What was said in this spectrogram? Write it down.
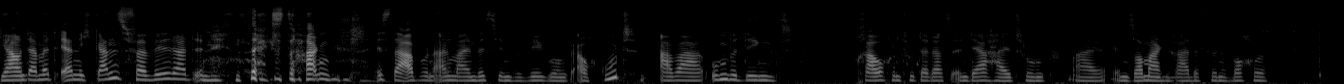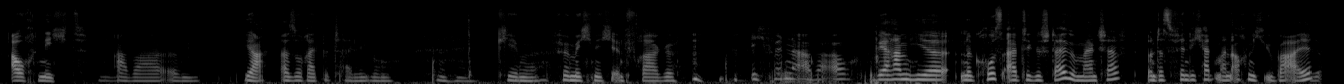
Ja, und damit er nicht ganz verwildert in den sechs Tagen, ist da ab und an mal ein bisschen Bewegung auch gut. Aber unbedingt brauchen tut er das in der Haltung mal im Sommer gerade für eine Woche auch nicht. Aber ähm, ja, also Reitbeteiligung mhm. käme für mich nicht in Frage. Ich finde aber auch, wir haben hier eine großartige Stallgemeinschaft und das finde ich hat man auch nicht überall. Ja.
